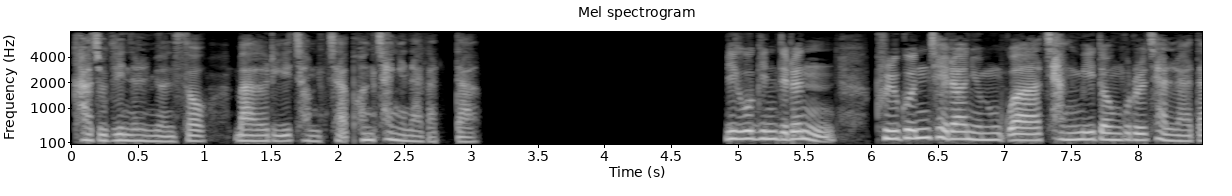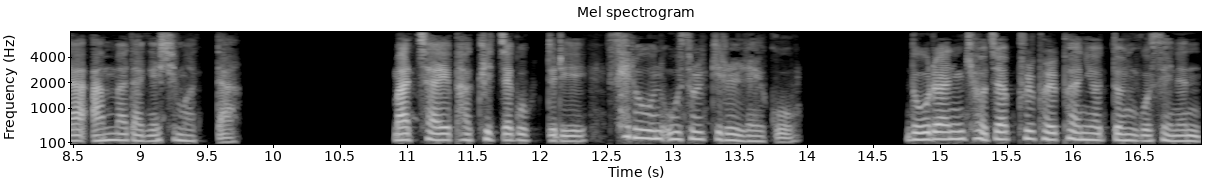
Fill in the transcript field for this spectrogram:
가족이 늘면서 마을이 점차 번창해 나갔다. 미국인들은 붉은 제라늄과 장미 덩굴을 잘라다 앞마당에 심었다. 마차의 바퀴 자국들이 새로운 오솔길을 내고 노란 겨자풀 벌판이었던 곳에는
